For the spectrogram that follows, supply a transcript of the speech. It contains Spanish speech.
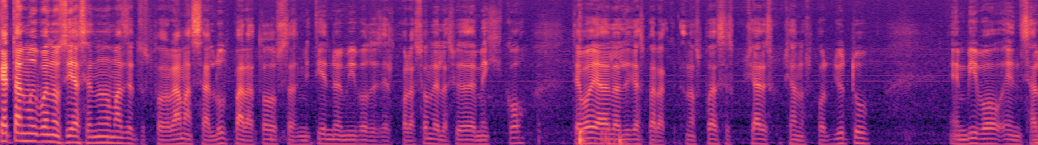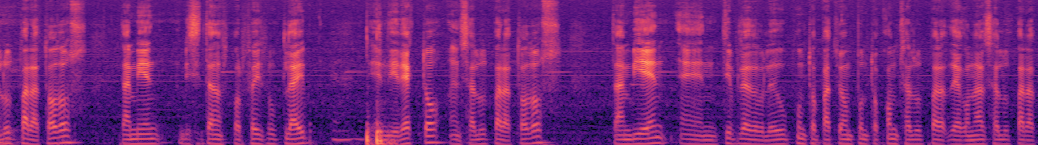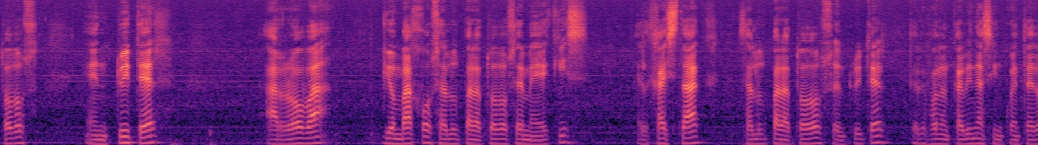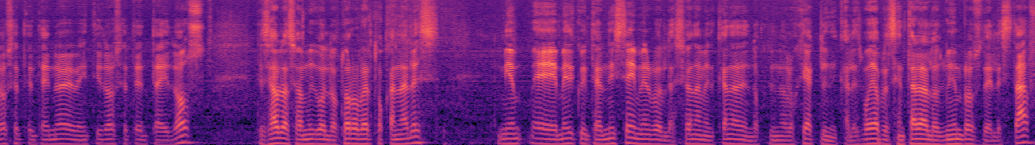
¿Qué tal? Muy buenos días en uno más de tus programas Salud para Todos, transmitiendo en vivo desde el corazón de la Ciudad de México. Te voy a dar las ligas para que nos puedas escuchar, escucharnos por YouTube, en vivo en Salud para Todos. También visítanos por Facebook Live, en directo en Salud para Todos. También en www.patreon.com salud diagonal salud para todos. En Twitter, arroba guion bajo salud para todos MX. El hashtag salud para todos en Twitter. Teléfono en cabina 52 79 22 72. Les habla su amigo el doctor Roberto Canales eh, médico internista y miembro de la Asociación Americana de Endocrinología Clínica. Les voy a presentar a los miembros del staff.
